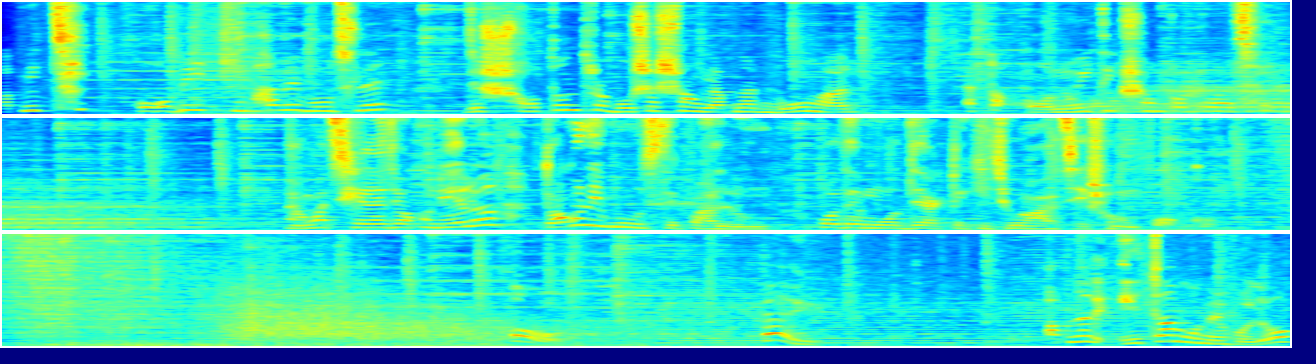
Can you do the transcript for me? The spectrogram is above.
আপনি ঠিক কবে কীভাবে বুঝলেন যে স্বতন্ত্র বোসের সঙ্গে আপনার বৌমার একটা অনৈতিক সম্পর্ক আছে? আমার ছেলে যখন এলো তখনই বুঝতে পারলুম ওদের মধ্যে একটা কিছু আছে সম্পর্ক। ও তাই? আপনার এটা মনে হলো?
